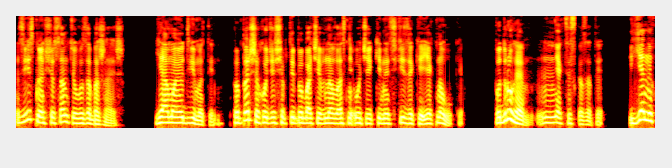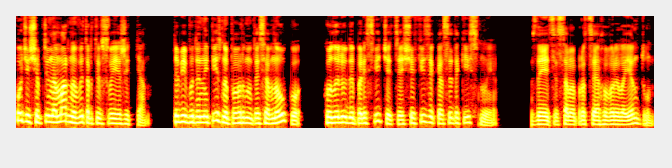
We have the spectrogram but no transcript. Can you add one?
Звісно, якщо сам цього забажаєш. Я маю дві мети. По-перше, хочу, щоб ти побачив на власні очі кінець фізики як науки. По-друге, як це сказати, я не хочу, щоб ти намарно витратив своє життя. Тобі буде не пізно повернутися в науку, коли люди пересвідчаться, що фізика все таки існує. Здається, саме про це говорила Янтун.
